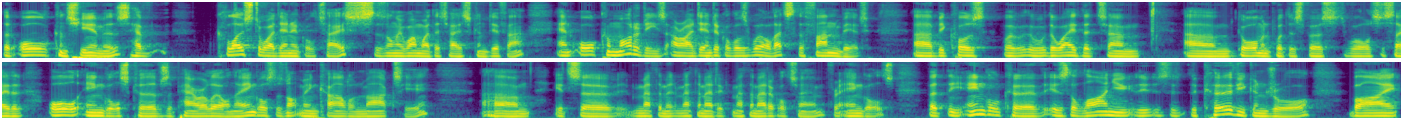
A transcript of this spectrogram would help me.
that all consumers have close to identical tastes. There's only one way the tastes can differ. And all commodities are identical as well. That's the fun bit. Uh, because the, way that, um, um, Gorman put this first of all is to say that all Engels curves are parallel. Now, Engels does not mean Karl and Marx here. Um, it's a mathemat- mathematic, mathematical term for angles, but the angle curve is the line you, is the curve you can draw by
